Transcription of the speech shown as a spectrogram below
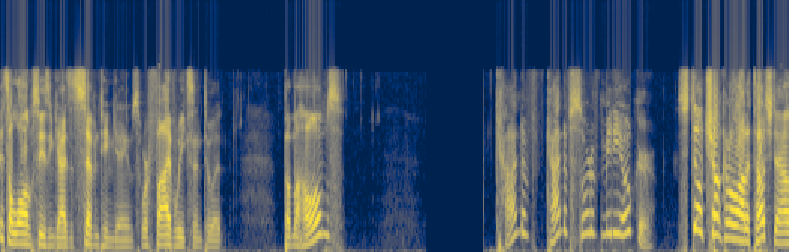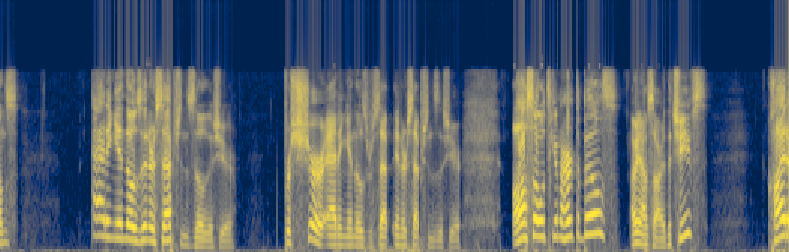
It's a long season, guys. It's 17 games. We're five weeks into it. But Mahomes, kind of, kind of, sort of mediocre. Still chunking a lot of touchdowns. Adding in those interceptions though this year, for sure. Adding in those recep- interceptions this year. Also, what's going to hurt the Bills? I mean, I'm sorry, the Chiefs. Clyde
